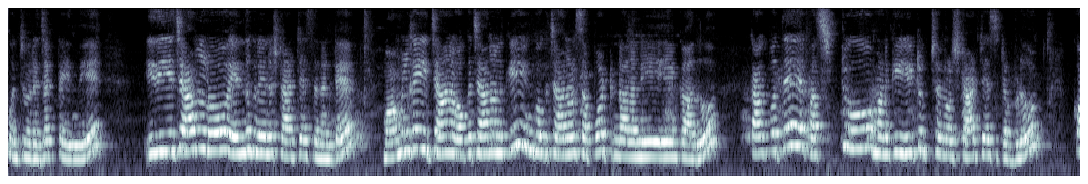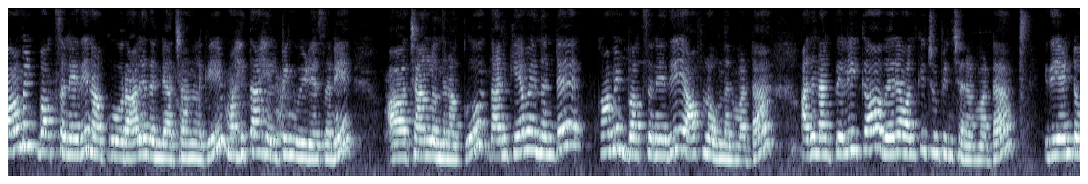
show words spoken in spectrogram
కొంచెం రిజెక్ట్ అయింది. ఇది ఈ ఛానల్ ఎందుకు నేను స్టార్ట్ చేశానంటే మామూలుగా ఈ ఛానల్ ఒక ఛానల్కి ఇంకొక ఛానల్ సపోర్ట్ ఉండాలని ఏం కాదు. కాకపోతే ఫస్ట్ మనకి యూట్యూబ్ ఛానల్ స్టార్ట్ చేసేటప్పుడు కామెంట్ బాక్స్ అనేది నాకు రాలేదండి ఆ ఛానల్కి మహితా హెల్పింగ్ వీడియోస్ అని ఆ ఛానల్ ఉంది నాకు. దానికి ఏమైందంటే కామెంట్ బాక్స్ అనేది ఆఫ్లో ఉందనమాట అది నాకు తెలియక వేరే వాళ్ళకి చూపించాను అనమాట ఇది ఏంటో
